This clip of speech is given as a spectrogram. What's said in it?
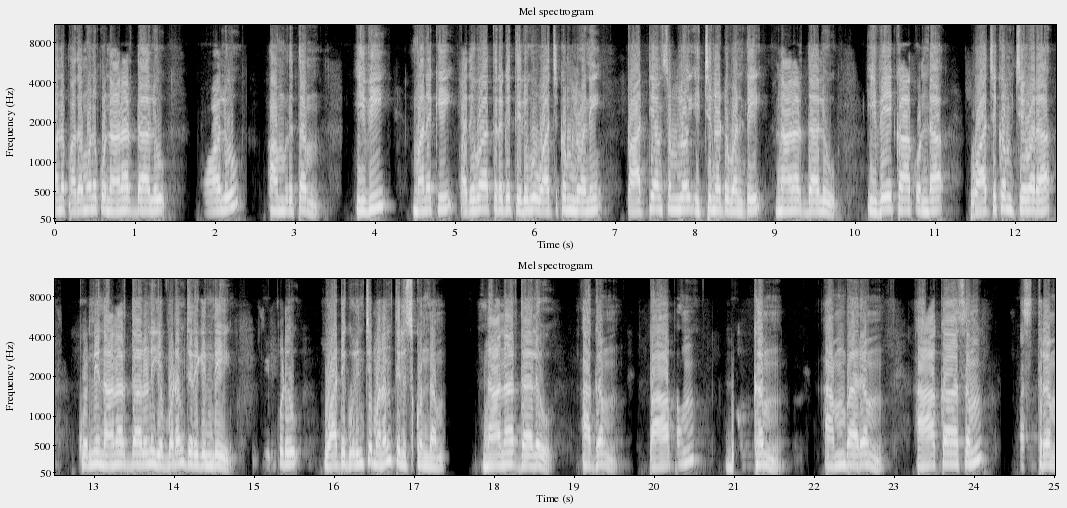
అను పదమునకు నానార్థాలు పాలు అమృతం. ఇవి మనకి పదవ తరగతి తెలుగు వాచకంలోని పాఠ్యాంశంలో ఇచ్చినటువంటి నానార్థాలు. ఇవే కాకుండా వాచకం చివర కొన్ని నానార్థాలను ఇవ్వడం జరిగింది. ఇప్పుడు వాటి గురించి మనం తెలుసుకుందాం. నానార్థాలు అగం పాపం దుఃఖం అంబరం ఆకాశం వస్త్రం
